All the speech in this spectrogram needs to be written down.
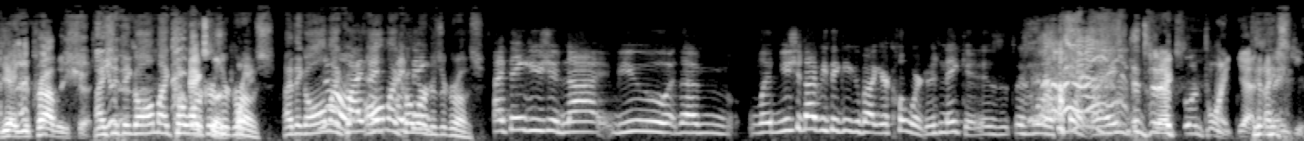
Yeah, you probably should. I should think all my coworkers Excellent are gross. I think all my co- I- I- all my I think- coworkers are gross. I think you should not view them. You should not be thinking about your coworkers naked. Is is the point, right? It's an excellent point. Yes, Did I- thank you.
